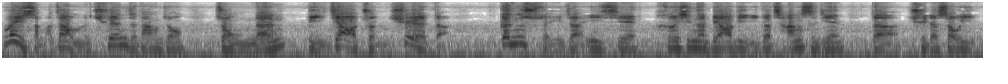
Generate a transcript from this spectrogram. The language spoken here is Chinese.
为什么在我们圈子当中总能比较准确的跟随着一些核心的标的，一个长时间的取得收益。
